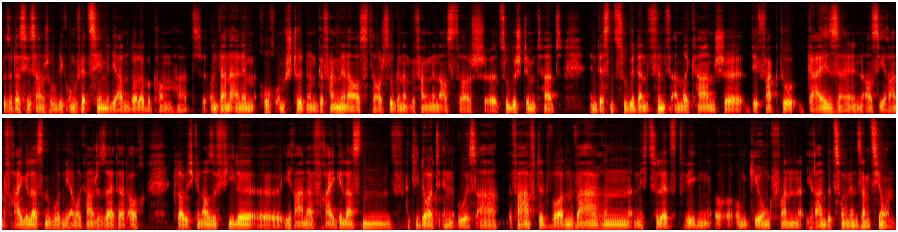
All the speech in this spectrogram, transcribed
sodass die Islamische Republik ungefähr 10 Milliarden Dollar bekommen hat und dann einem hoch umstrittenen Gefangenenaustausch, sogenannten Gefangenenaustausch, äh, zugestimmt hat, in dessen Zuge dann fünf amerikanische de facto Geiseln aus Iran freigelassen wurden. Die amerikanische Seite hat auch, glaube ich, genauso viele äh, Iraner freigelassen, die dort in USA verhaftet worden waren, nicht zuletzt wegen äh, Umgehung von iranbezogenen Sanktionen,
